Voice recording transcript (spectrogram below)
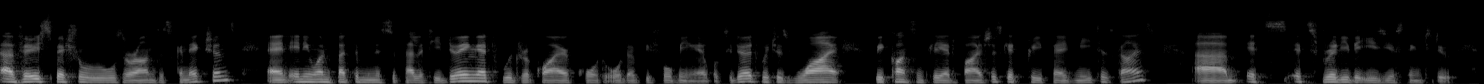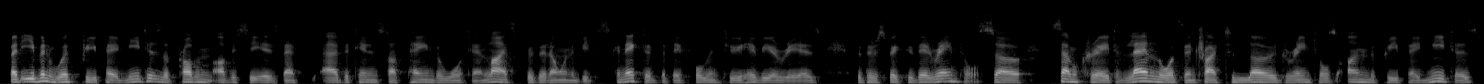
uh, very special rules around disconnections, and anyone but the municipality doing it would require a court order before being able to do it, which is why we constantly advise just get prepaid meters, guys. Um, it's it's really the easiest thing to do. But even with prepaid meters, the problem obviously is that uh, the tenants start paying the water and lights because they don't want to be disconnected, but they fall into heavy arrears with respect to their rentals. So some creative landlords then try to load rentals on the prepaid meters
